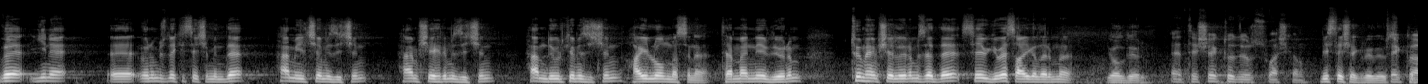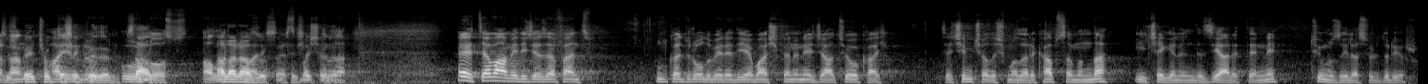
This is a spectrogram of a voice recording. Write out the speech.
Ve yine e, önümüzdeki seçiminde hem ilçemiz için hem şehrimiz için hem de ülkemiz için hayırlı olmasını temenni ediyorum. Tüm hemşerilerimize de sevgi ve saygılarımı yolluyorum. Evet, teşekkür ediyoruz başkanım. Biz teşekkür ediyoruz. Tekrardan Bey. Çok hayırlı, teşekkür ediyorum. uğurlu Sağ olun. olsun. Allah, Allah razı olsun. versin, Teşekkür ederim. Evet devam edeceğiz efendim. Dulkadiroğlu Belediye Başkanı Necati Okay seçim çalışmaları kapsamında ilçe genelinde ziyaretlerini tüm hızıyla sürdürüyor.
